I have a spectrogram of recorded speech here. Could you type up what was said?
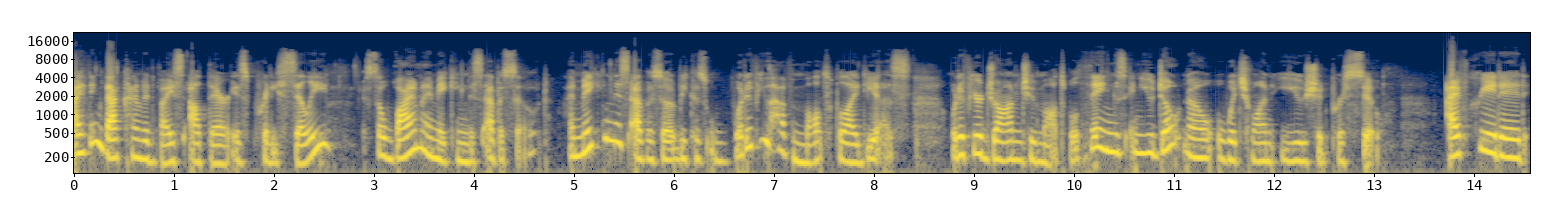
I think that kind of advice out there is pretty silly. So, why am I making this episode? I'm making this episode because what if you have multiple ideas? What if you're drawn to multiple things and you don't know which one you should pursue? I've created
